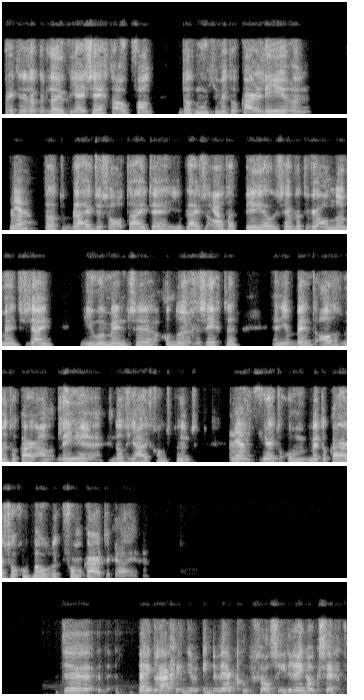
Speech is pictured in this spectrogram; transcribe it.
Peter, dat is ook het leuke. Jij zegt ook van, dat moet je met elkaar leren. Ja. Dat blijft dus altijd, hè. Je blijft dus ja. altijd periodes hebben dat er weer andere mensen zijn. Nieuwe mensen, andere gezichten. En je bent altijd met elkaar aan het leren. En dat is je uitgangspunt. Ja. En je leert om met elkaar zo goed mogelijk voor elkaar te krijgen. De, bijdrage in de, in de werkgroep, zoals iedereen ook zegt,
